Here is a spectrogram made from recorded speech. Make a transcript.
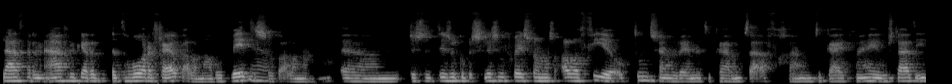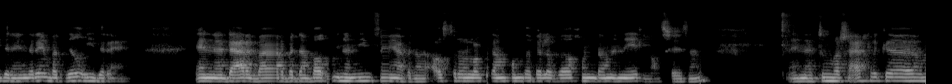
later in Afrika, dat, dat horen zij ook allemaal. Dat weten ze ook allemaal. Ehm, dus het is ook een beslissing geweest van ons alle vier. Ook toen zijn we weer met elkaar om tafel gegaan om te kijken van, hey, hoe staat iedereen erin? Wat wil iedereen? En uh, daarin waren we dan wel unaniem van, ja, als er een lockdown komt, dan willen we wel gewoon dan in Nederland zitten. En uh, toen was eigenlijk, uh,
